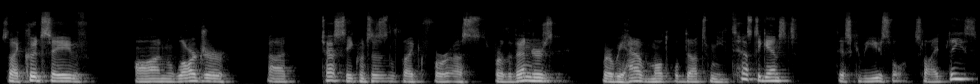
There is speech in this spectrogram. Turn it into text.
So I could save on larger uh, test sequences, like for us, for the vendors, where we have multiple DUTs we need to test against, this could be useful. Slide, please.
